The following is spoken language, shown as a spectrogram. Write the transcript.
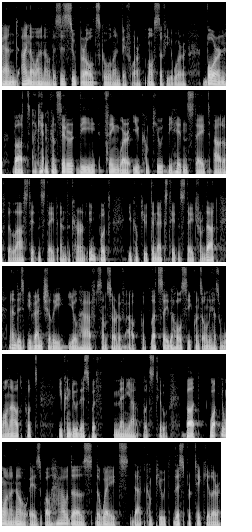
And I know, I know, this is super old school and before most of you were born. But again, consider the thing where you compute the hidden state out of the last hidden state and the current input. You compute the next hidden state from that. And this eventually you'll have some sort of output. Let's say the whole sequence only has one output. You can do this with many outputs too. But what you want to know is, well, how does the weights that compute this particular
